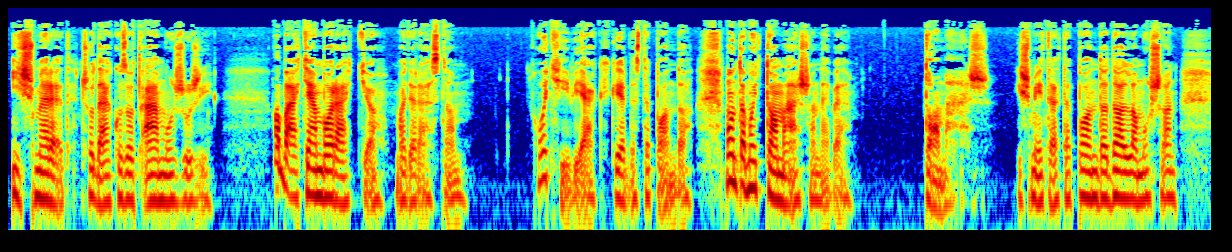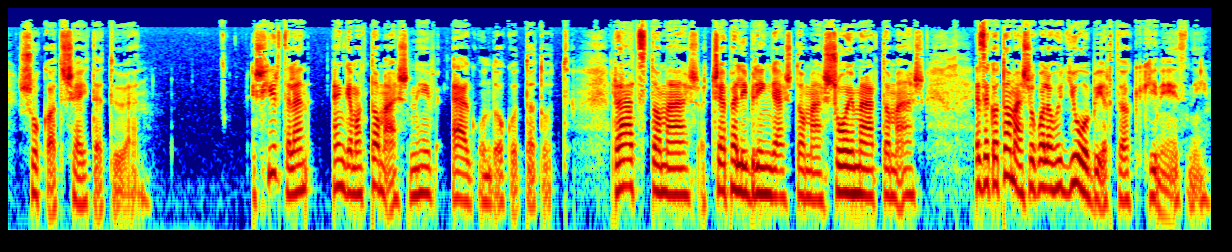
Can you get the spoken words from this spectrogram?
Ismered, csodálkozott Ámos Zsuzsi. A bátyám barátja, magyaráztam. Hogy hívják? kérdezte Panda. Mondtam, hogy Tamás a neve. Tamás, ismételte Panda dallamosan, sokat sejtetően. És hirtelen engem a Tamás név elgondolkodtatott. Rácz Tamás, a Csepeli bringás Tamás, Solymár Tamás, ezek a Tamások valahogy jól bírtak kinézni.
